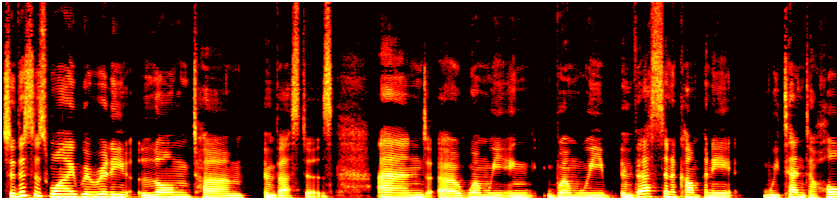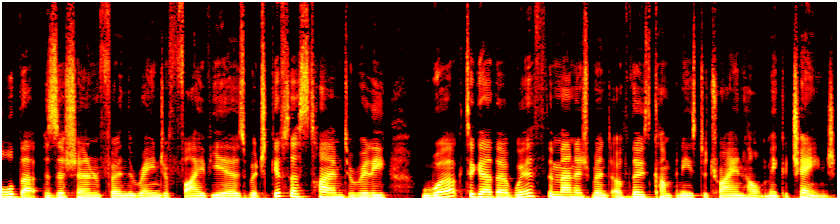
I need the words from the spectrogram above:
So this is why we're really long-term investors. And uh, when we in, when we invest in a company, we tend to hold that position for in the range of five years, which gives us time to really work together with the management of those companies to try and help make a change.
